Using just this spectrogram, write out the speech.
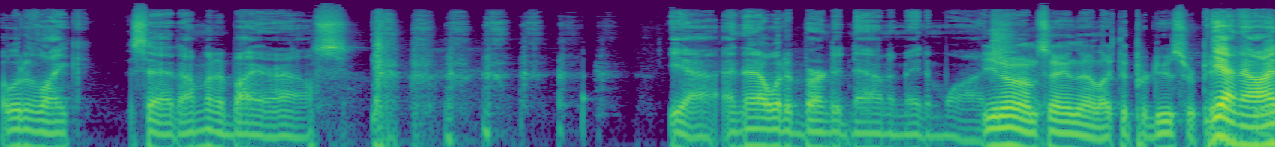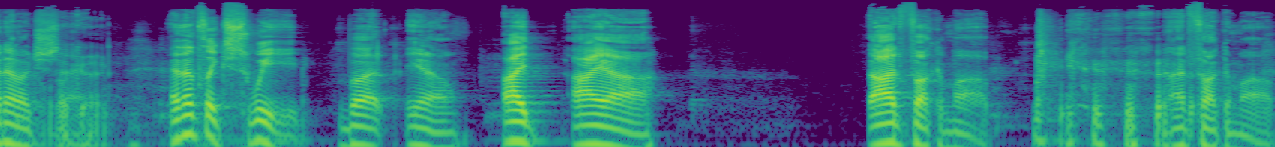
I would have like said, "I'm gonna buy your house." yeah, and then I would have burned it down and made him watch. You know what I'm saying? That like the producer. Paid Yeah, no, I know what you're saying. Okay. and that's like sweet, but you know, I I uh, I'd fuck him up. I'd fuck him up.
